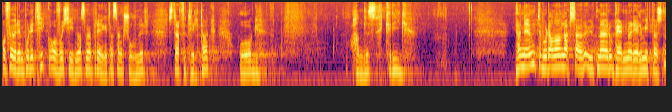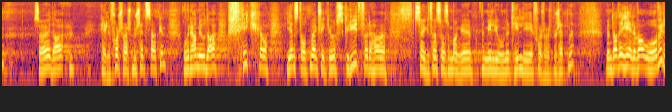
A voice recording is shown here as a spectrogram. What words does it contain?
å føre en politikk overfor Kina som er preget av sanksjoner, straffetiltak og handelskrig? Jeg har nevnt hvordan han lagt seg ut med europeerne når det gjelder Midtøsten. Så har vi da hele forsvarsbudsjettsaken, hvor han jo da fikk og Jens Stoltenberg fikk jo skryt for å ha sørget for så og så mange millioner til i forsvarsbudsjettene. Men da det hele var over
